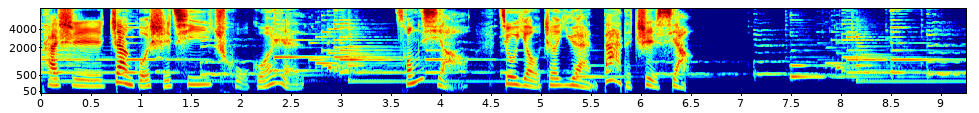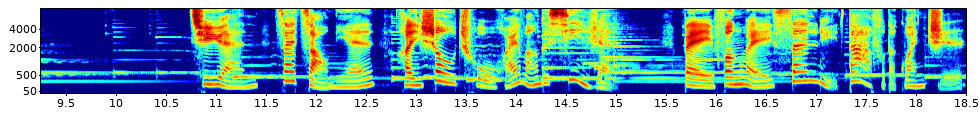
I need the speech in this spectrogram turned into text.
他是战国时期楚国人，从小就有着远大的志向。屈原在早年很受楚怀王的信任，被封为三闾大夫的官职，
